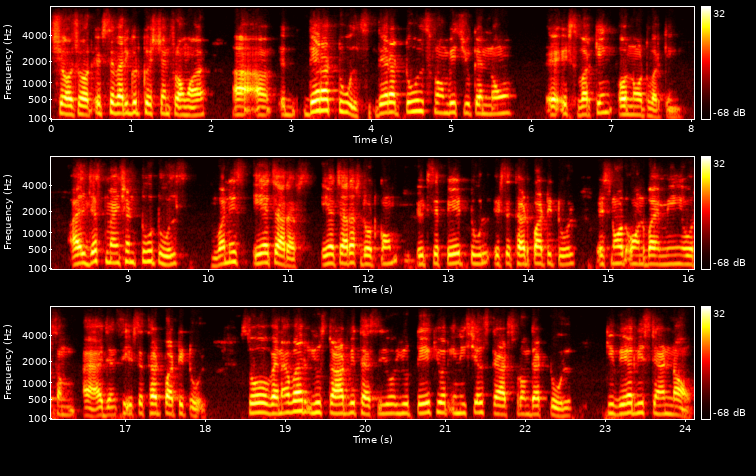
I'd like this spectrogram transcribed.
Sure, sure. It's a very good question from her. Uh, uh, there are tools. There are tools from which you can know uh, it's working or not working. I'll just mention two tools. One is Ahrefs, ahrefs.com. It's a paid tool. It's a third-party tool. It's not owned by me or some agency. It's a third-party tool. So whenever you start with SEO, you take your initial stats from that tool where we stand now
